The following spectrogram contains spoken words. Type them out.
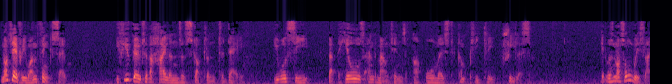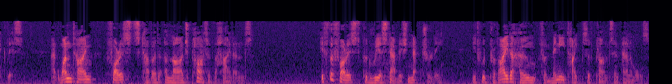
not everyone thinks so. If you go to the highlands of Scotland today, you will see that the hills and mountains are almost completely treeless. It was not always like this. At one time, forests covered a large part of the highlands. If the forest could re-establish naturally, it would provide a home for many types of plants and animals.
